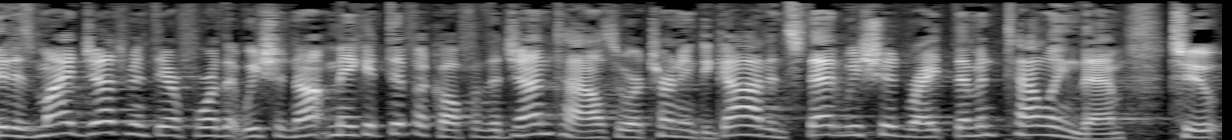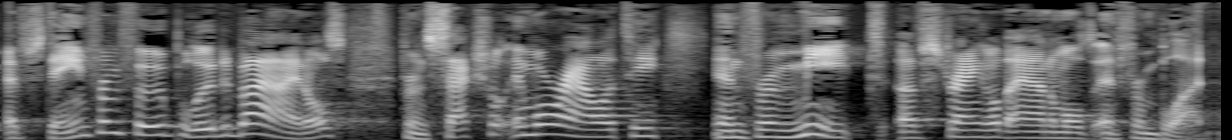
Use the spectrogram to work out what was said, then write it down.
It is my judgment, therefore, that we should not make it difficult for the Gentiles who are turning to God. Instead, we should write them and telling them to abstain from food polluted by idols, from sexual immorality, and from meat of strangled animals, and from blood.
